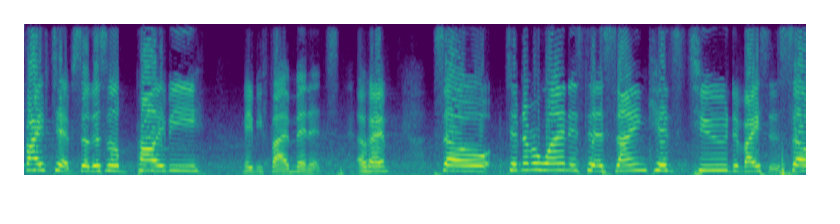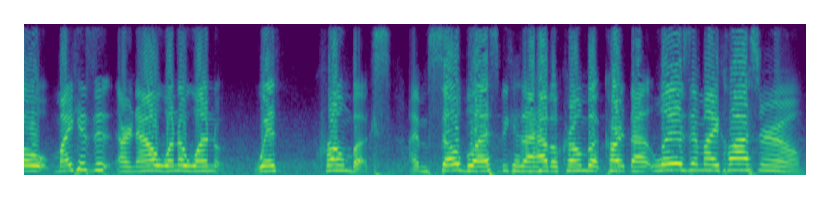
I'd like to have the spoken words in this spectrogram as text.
five tips. So this will probably be maybe five minutes. Okay. So tip number one is to assign kids to devices. So my kids are now 101 with Chromebooks. I'm so blessed because I have a Chromebook cart that lives in my classroom.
